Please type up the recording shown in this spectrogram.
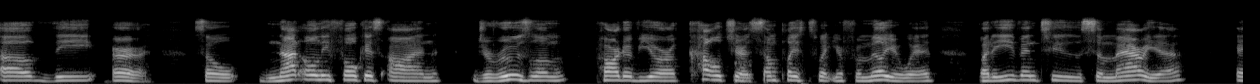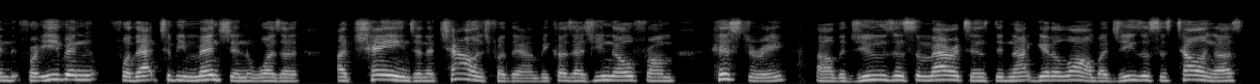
of the earth. So, not only focus on Jerusalem, part of your culture, someplace what you're familiar with, but even to Samaria, and for even for that to be mentioned was a, a change and a challenge for them because as you know from history uh, the jews and samaritans did not get along but jesus is telling us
